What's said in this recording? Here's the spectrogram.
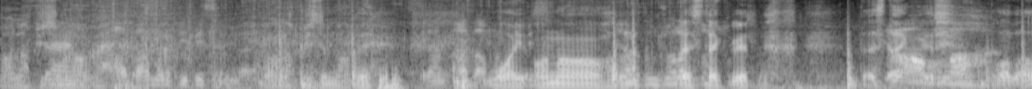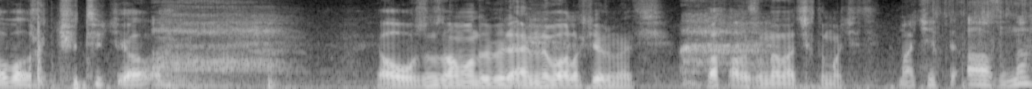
Vallahi bizim abi. adamın dibisin be. Vallahi bizim abi. Sen adamın Vay dibisin. ana Harun Yardımcı olayım destek ver. destek Ya ver. Allah. Vallahi bak kütük ya. ya uzun zamandır böyle enli balık görmedik. Bak ağzından da çıktı maket. Maket de ağzından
